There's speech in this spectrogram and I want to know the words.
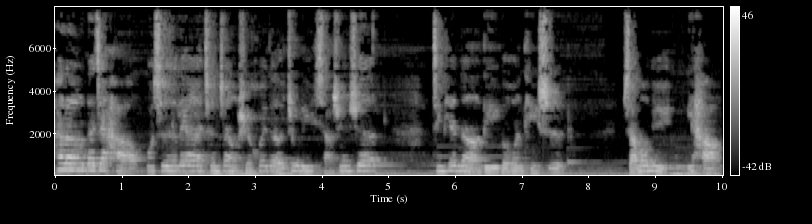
Hello，大家好，我是恋爱成长学会的助理小轩轩。今天的第一个问题是：小魔女你好，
